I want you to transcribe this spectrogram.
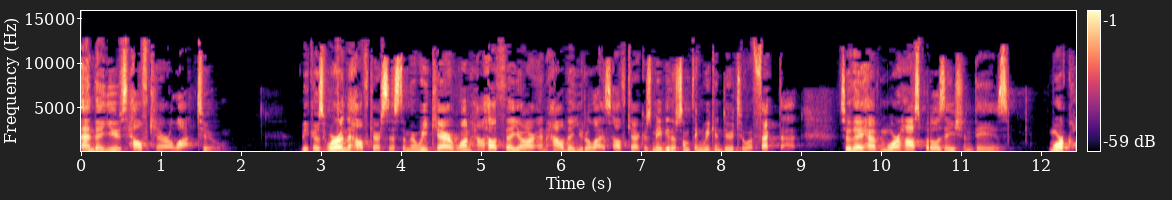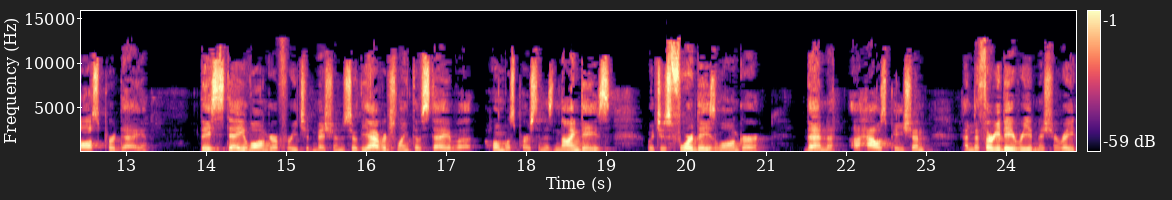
And they use healthcare a lot too, because we're in the healthcare system and we care, one, how healthy they are and how they utilize healthcare, because maybe there's something we can do to affect that. So they have more hospitalization days, more cost per day. They stay longer for each admission. So the average length of stay of a homeless person is nine days, which is four days longer than a house patient, and the 30-day readmission rate,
